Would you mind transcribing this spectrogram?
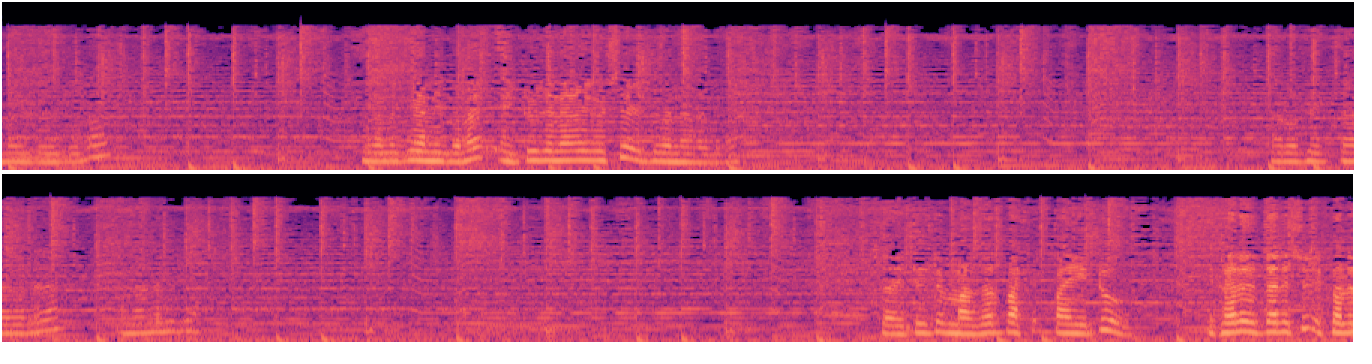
লৈ গৈ পেলাই ইয়ালৈকে আনি পেলাই এইটো যেনেকৈ গৈছে এইটো এনেকৈ দিবা আৰু ঠিক তেনেদৰে এনেকৈ দিবা এইটো মাজৰ পাখি পাহিটো ইফালে দিছোঁ ইফালে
